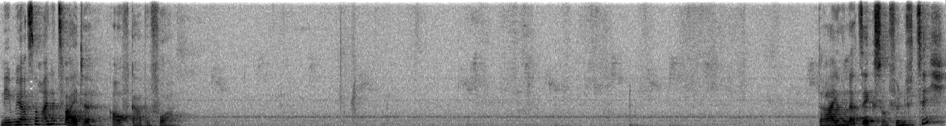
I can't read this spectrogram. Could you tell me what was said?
Nehmen wir uns noch eine zweite Aufgabe vor. Dreihundertsechsundfünfzig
